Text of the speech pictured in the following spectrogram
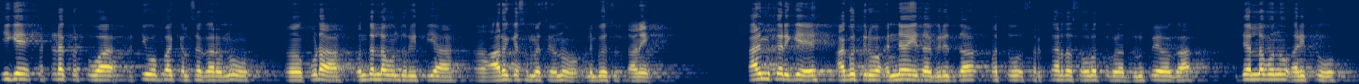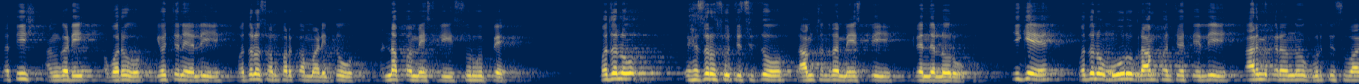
ಹೀಗೆ ಕಟ್ಟಡ ಕಟ್ಟುವ ಪ್ರತಿಯೊಬ್ಬ ಕೆಲಸಗಾರನು ಕೂಡ ಒಂದಲ್ಲ ಒಂದು ರೀತಿಯ ಆರೋಗ್ಯ ಸಮಸ್ಯೆಯನ್ನು ಅನುಭವಿಸುತ್ತಾನೆ. ಕಾರ್ಮಿಕರಿಗೆ ಆಗುತ್ತಿರುವ ಅನ್ಯಾಯದ ವಿರುದ್ಧ ಮತ್ತು ಸರ್ಕಾರದ ಸವಲತ್ತುಗಳ ದುರುಪಯೋಗ ಇದೆಲ್ಲವನ್ನು ಅರಿತು ಸತೀಶ್ ಅಂಗಡಿ ಅವರು ಯೋಚನೆಯಲ್ಲಿ ಮೊದಲು ಸಂಪರ್ಕ ಮಾಡಿದ್ದು ಅಣ್ಣಪ್ಪ ಮೇಸ್ತ್ರಿ ಸುರುಗುಪ್ಪೆ. ಮೊದಲು ಹೆಸರು ಸೂಚಿಸಿದ್ದು ರಾಮಚಂದ್ರ ಮೇಸ್ತ್ರಿ ಹಿರೇನೆಲ್ಲೂರು. ಹೀಗೆ ಮೊದಲು ಮೂರು ಗ್ರಾಮ ಪಂಚಾಯತಿಯಲ್ಲಿ ಕಾರ್ಮಿಕರನ್ನು ಗುರುತಿಸುವ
